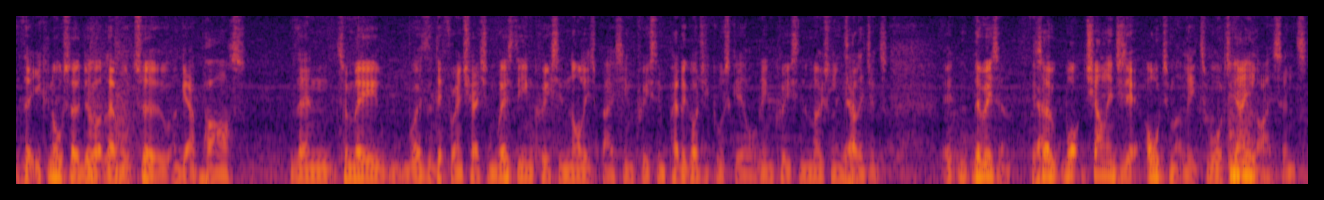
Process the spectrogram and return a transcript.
that you can also do at level two and get a pass, then to me, where's the differentiation? Where's the increase in knowledge base, increase in pedagogical skill, the increase in emotional intelligence? It, there isn't. Yeah. So what challenges it ultimately towards the A license?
